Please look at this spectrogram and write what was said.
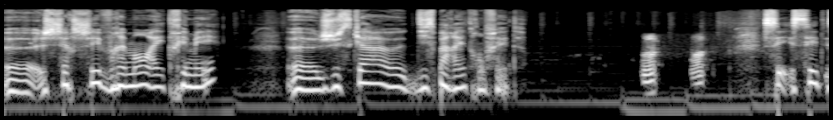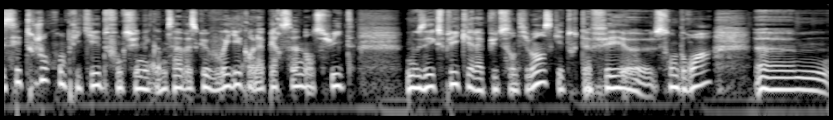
euh, cherché vraiment à être aimé euh, jusqu'à disparaître en fait. Ouais, ouais. C'est- toujours compliqué de fonctionner comme ça parce que vous voyez quand la personne ensuite nous explique qu'elle a plus de sentiments, ce qui est tout à fait euh, son droit, euh,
